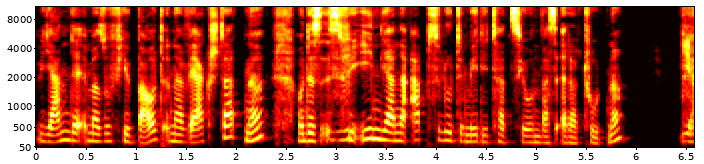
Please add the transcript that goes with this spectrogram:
Jan, der immer so viel baut in der Werkstatt, ne? Und es ist mhm. für ihn ja eine absolute Meditation, was er da tut, ne? Ja.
